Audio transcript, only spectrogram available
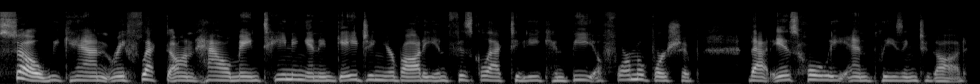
So we can reflect on how maintaining and engaging your body in physical activity can be a form of worship that is holy and pleasing to God.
